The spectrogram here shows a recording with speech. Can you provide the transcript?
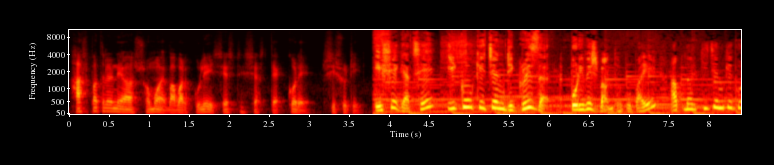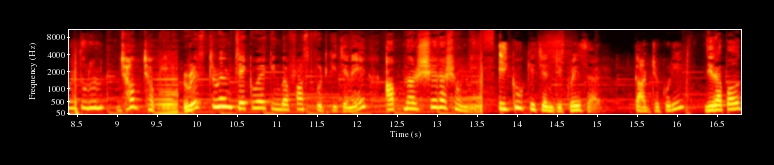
হাসপাতালে নেওয়ার সময় বাবার কুলেই শেষ নিঃশ্বাস ত্যাগ করে শিশুটি। এসে গেছে ইকো কিচেন ডিগ্রিজার। পরিবেশ বান্ধব উপায়ে আপনার কিচেনকে করে তুলুন ঝকঝকে। রেস্টুরেন্ট, টেকওয়ে কিংবা ফাস্টফুড কিচেনে আপনার সেরা সঙ্গী। Eco kitchen degreaser. কার্যকরী, নিরাপদ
